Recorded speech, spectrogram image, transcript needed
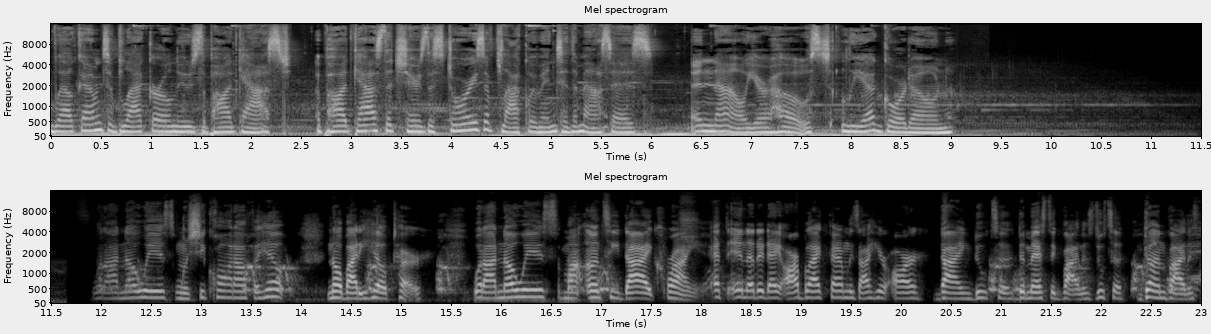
Welcome to Black Girl News, the podcast, a podcast that shares the stories of black women to the masses. And now, your host, Leah Gordon. What I know is when she called out for help, nobody helped her. What I know is my auntie died crying. At the end of the day, our black families out here are dying due to domestic violence, due to gun violence.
